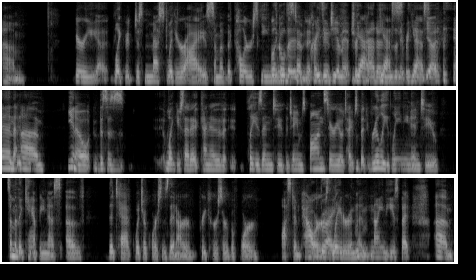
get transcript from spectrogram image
um, very, uh, like it just messed with your eyes, some of the color schemes. like all the crazy that- geometric Yeah, patterns yes, and everything. yes. Yeah. and um, you know, this is like you said, it kind of plays into the James Bond stereotypes, but really leaning into some of the campiness of the tech, which of course is then our precursor before Austin Powers Right. later in the Mhm. 90s. But um,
